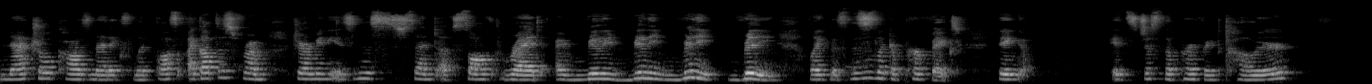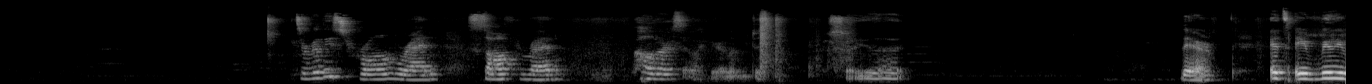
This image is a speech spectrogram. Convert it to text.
Natural Cosmetics Lip Gloss. I got this from Germany. It's in the scent of soft red. I really, really, really, really like this. This is like a perfect thing. It's just the perfect color. It's a really strong red, soft red color. So here, let me just show you that. There. It's a really,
